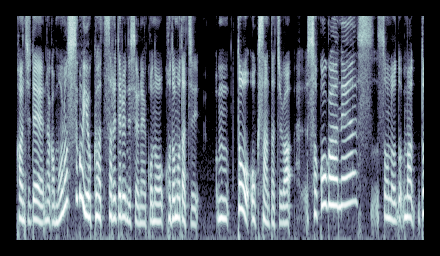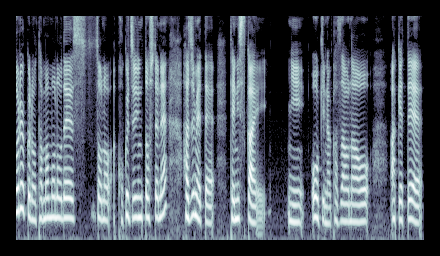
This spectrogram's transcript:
感じでなんかものすごい抑圧されてるんですよねこの子供たち。と奥さんたちは。そこがねその、まあ、努力の賜物でその黒人としてね初めてテニス界に大きな風穴を開けて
